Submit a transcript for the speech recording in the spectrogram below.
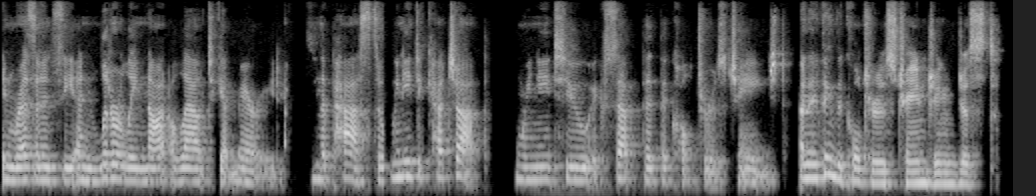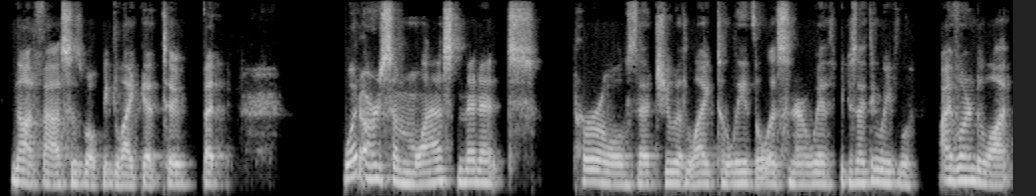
in residency and literally not allowed to get married in the past so we need to catch up we need to accept that the culture has changed. And I think the culture is changing just not fast as what we'd like it to. But what are some last minute pearls that you would like to leave the listener with? Because I think we've I've learned a lot.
